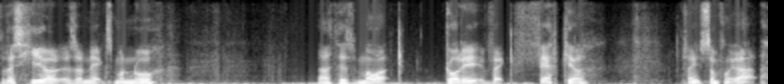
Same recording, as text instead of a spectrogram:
So this here is our next Munro. That is Mullach Coire Mhic Fhearchair. Pronounced something like that.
